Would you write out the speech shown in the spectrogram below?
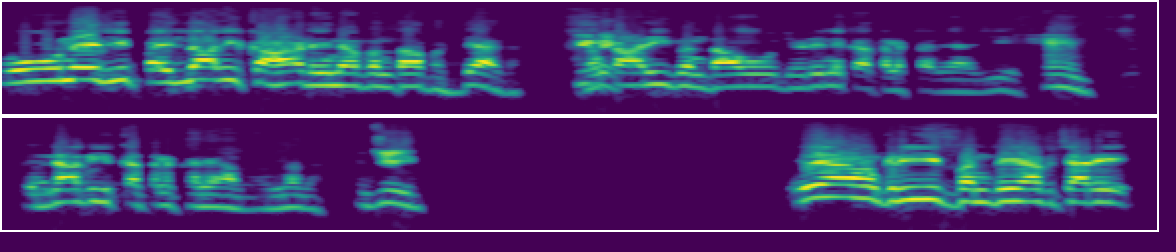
ਉਹਨੇ ਜੀ ਪਹਿਲਾਂ ਵੀ ਕਹਾੜੇ ਨਾਲ ਬੰਦਾ ਵੱਢਿਆ ਹੈਗਾ? ਸਰਕਾਰੀ ਬੰਦਾ ਉਹ ਜਿਹੜੇ ਨੇ ਕਤਲ ਕਰਿਆ ਜੀ। ਹੂੰ। ਪਹਿਲਾਂ ਵੀ ਕਤਲ ਕਰਿਆ ਉਹਨਾਂ ਦਾ। ਜੀ। ਇਹ ਆ ਗਰੀਬ ਬੰਦੇ ਆ ਵਿਚਾਰੇ। ਹੂੰ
